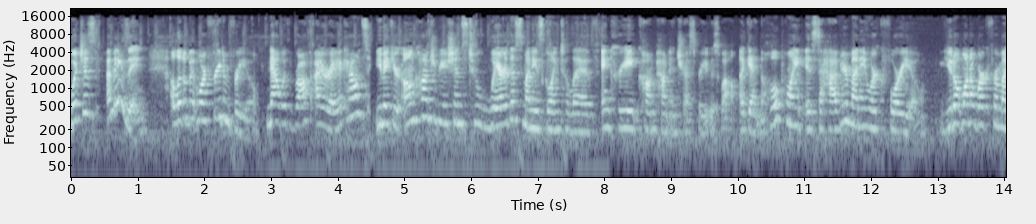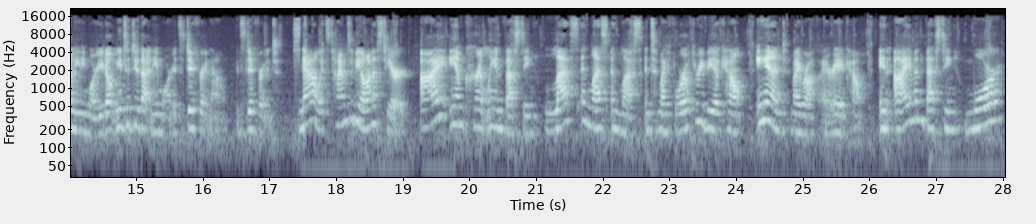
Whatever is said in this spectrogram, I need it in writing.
Which is amazing. A little bit more freedom for you. Now with Roth IRA accounts, you make your own contributions to where this money is going to live and create compound interest for you as well. Again, the whole point is to have your money work for you. You don't want to work for money anymore. You don't need to do that anymore. It's different now. It's different. Now it's time to be honest here. I am currently investing less and less and less into my 403b account and my Roth IRA account. And I am investing more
